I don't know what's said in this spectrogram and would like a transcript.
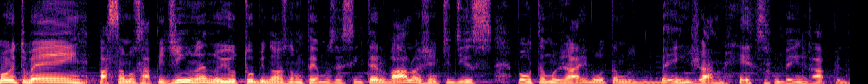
Muito bem, passamos rapidinho, né? No YouTube nós não temos esse intervalo, a gente diz voltamos já e voltamos bem já mesmo, bem rápido.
